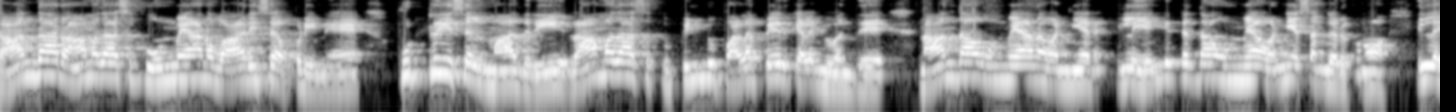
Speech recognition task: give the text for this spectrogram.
தான் தான் ராமதாஸுக்கு உண்மையான வாரிசு அப்படின்னு புற்றீசல் மாதிரி ராமதாஸுக்கு பின்பு பல பேர் கிளம்பி வந்து நான் தான் உண்மையான வன்னியர் இல்லை எங்கிட்ட தான் உண்மையாக வன்னியர் சங்கம் இருக்கணும் இல்லை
